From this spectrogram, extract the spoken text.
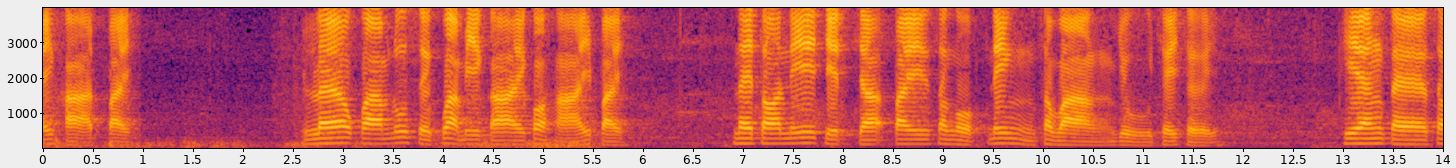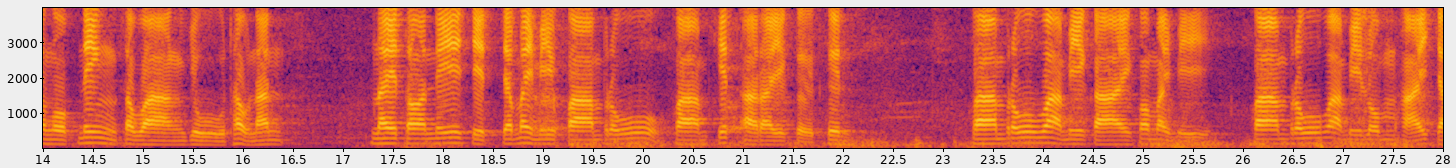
ยขาดไป แล้วความรู้สึกว่ามีกายก็หายไป ในตอนนี้จิตจะไปสงบนิ่งสว่างอยู่เฉยๆเพียงแต่สงบนิ่งสว่างอยู่เท่านั้น ในตอนนี้จิตจะไม่มีความรู้ความคิดอะไรเกิดขึ้น ความรู้ว่ามีกายก็ไม่มี ความรู้ว่ามีลมหายใจ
